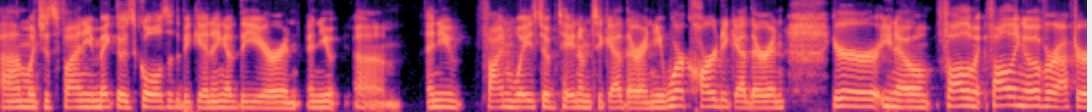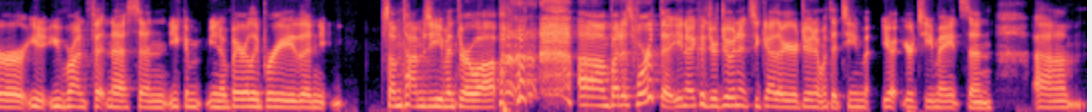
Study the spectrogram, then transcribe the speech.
um, which is fun. You make those goals at the beginning of the year and and you um, and you find ways to obtain them together and you work hard together and you're you know following falling over after you, you run fitness and you can you know barely breathe and sometimes you even throw up. Um, but it's worth it you know because you're doing it together you're doing it with a team your, your teammates and um,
